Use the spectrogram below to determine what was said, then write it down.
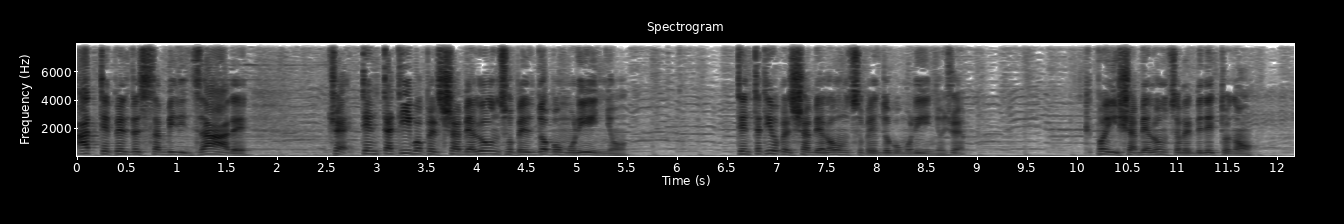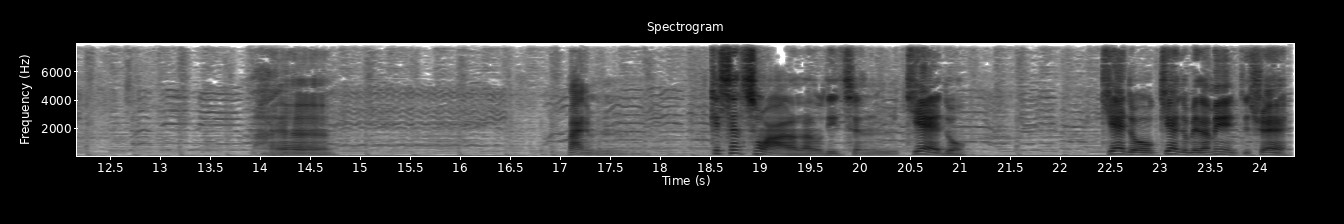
atte per destabilizzare, cioè tentativo per Xabi Alonso per il dopo Murigno, tentativo per Xabi Alonso per il dopo Murigno, cioè, che poi Xabi Alonso avrebbe detto no. Ma, eh, ma mm, che senso ha la notizia? Chiedo, chiedo, chiedo veramente, cioè,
